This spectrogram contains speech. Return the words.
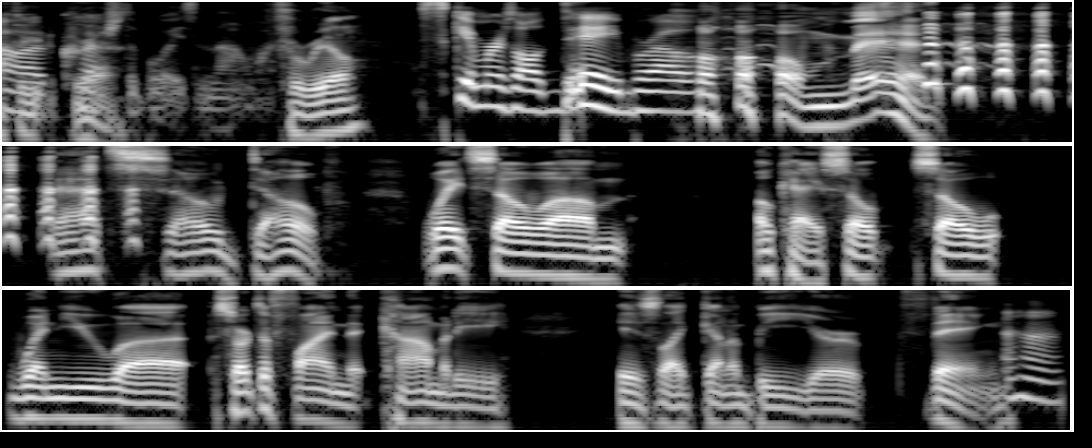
I I, would crush yeah. the boys in that one. For real? Skimmers all day, bro. Oh man, that's so dope. Wait, so um, okay, so so when you uh start to find that comedy is like gonna be your thing, Uh-huh.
